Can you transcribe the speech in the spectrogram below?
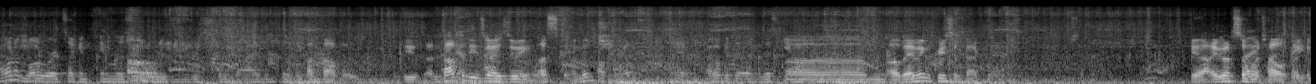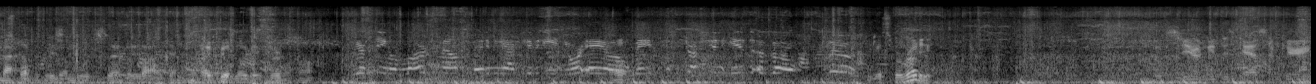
I want a mode where it's like an endless Oh. road and you just survive until they on top of these. On top of these guys doing less damage. Oh, for real? Yeah, I hope it's like this game. Um. Oh, they have increased attack rates. Yeah, I got so much health. I can just back on walk through them. Discord server, but I don't know. I feel no danger. We are seeing a large amount of enemy activity in your AO. Oh. Base construction is a go. Move. I guess we're ready. So you don't need this gas I'm carrying.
